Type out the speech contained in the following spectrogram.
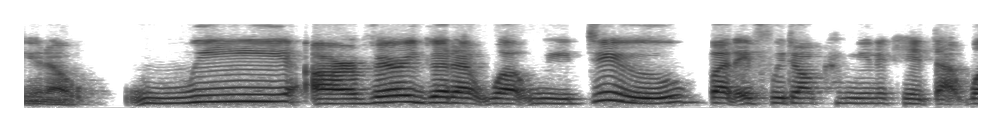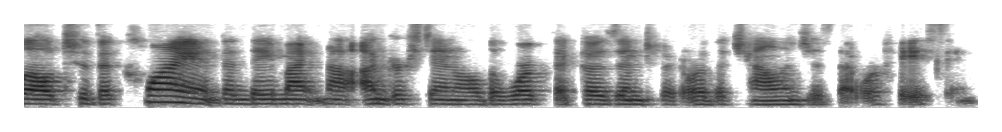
you know, we are very good at what we do, but if we don't communicate that well to the client, then they might not understand all the work that goes into it or the challenges that we're facing.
